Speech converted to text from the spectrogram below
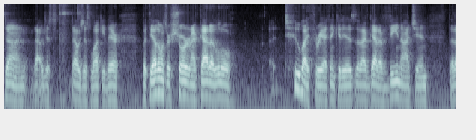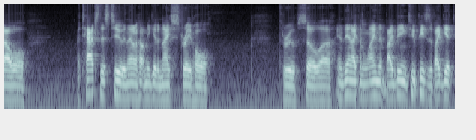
done. That was just that was just lucky there. But the other ones are shorter, and I've got a little two by three, I think it is, that I've got a V notch in that I will attach this to, and that'll help me get a nice straight hole through. So, uh, and then I can line them by being two pieces. If I get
